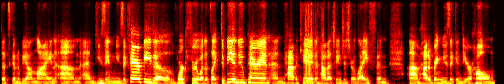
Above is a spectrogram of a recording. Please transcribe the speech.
that's going to be online um, and using music therapy to work through what it's like to be a new parent and have a kid and how that changes your life and um, how to bring music into your home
